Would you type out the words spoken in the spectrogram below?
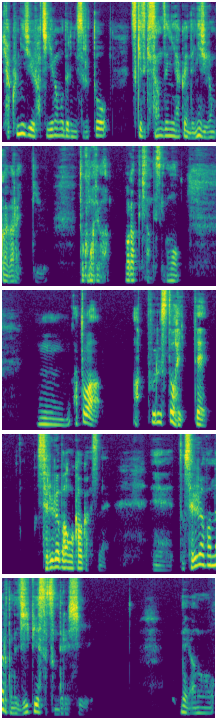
128GB モデルにすると月々3200円で24回払いっていうとこまでは分かってきたんですけども、うん、あとは Apple Store 行ってセルラ版を買うかですね。えっ、と、セルラ版になるとね、GPS 積んでるし、ね、あの、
